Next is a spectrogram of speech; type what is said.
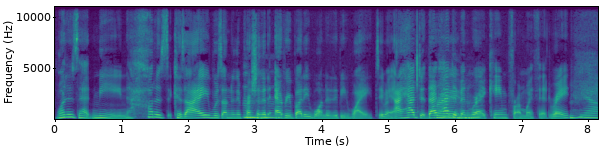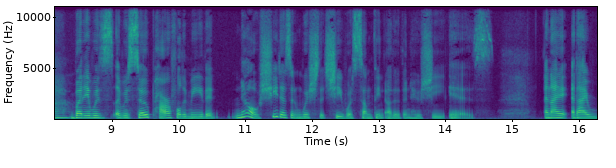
What does that mean? How does because I was under the impression that mm-hmm. everybody wanted to be white. I mean, I had to that had to have been where I came from with it, right? Yeah. But it was it was so powerful to me that no, she doesn't wish that she was something other than who she is. And I and I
